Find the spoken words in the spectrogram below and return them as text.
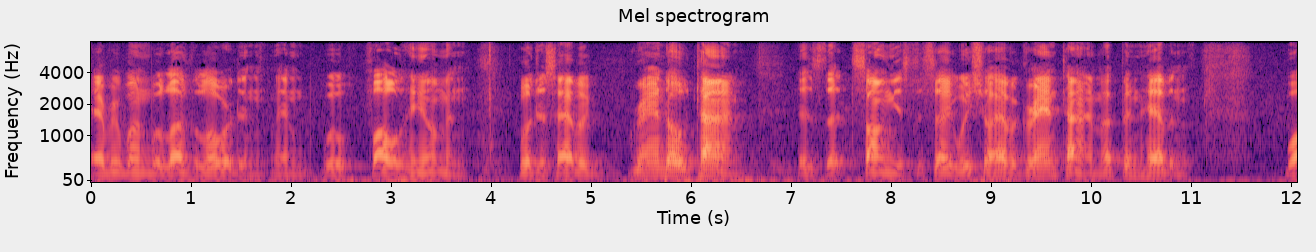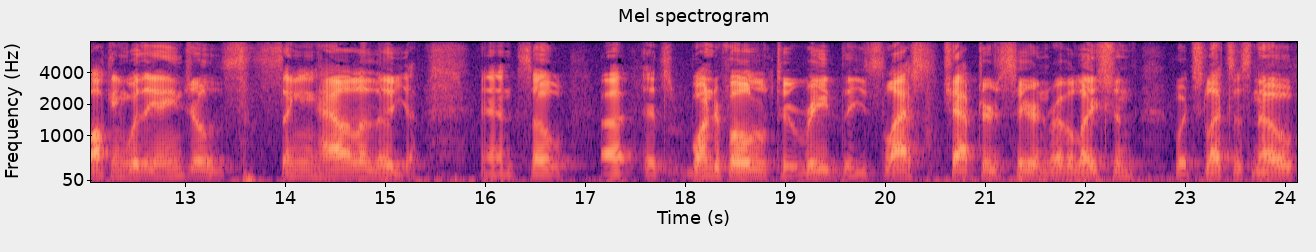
everyone will love the Lord and, and will follow Him, and we'll just have a grand old time. As the song used to say, we shall have a grand time up in heaven, walking with the angels, singing hallelujah. And so uh, it's wonderful to read these last chapters here in Revelation, which lets us know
